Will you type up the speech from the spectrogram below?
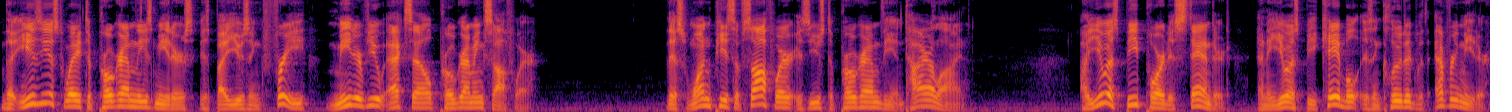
The easiest way to program these meters is by using free MeterView XL programming software. This one piece of software is used to program the entire line. A USB port is standard, and a USB cable is included with every meter.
